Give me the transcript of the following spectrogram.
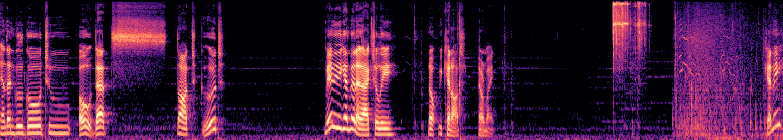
And then we'll go to... Oh, that's not good. Maybe we can win it, actually. No, we cannot. Never mind. Can we?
